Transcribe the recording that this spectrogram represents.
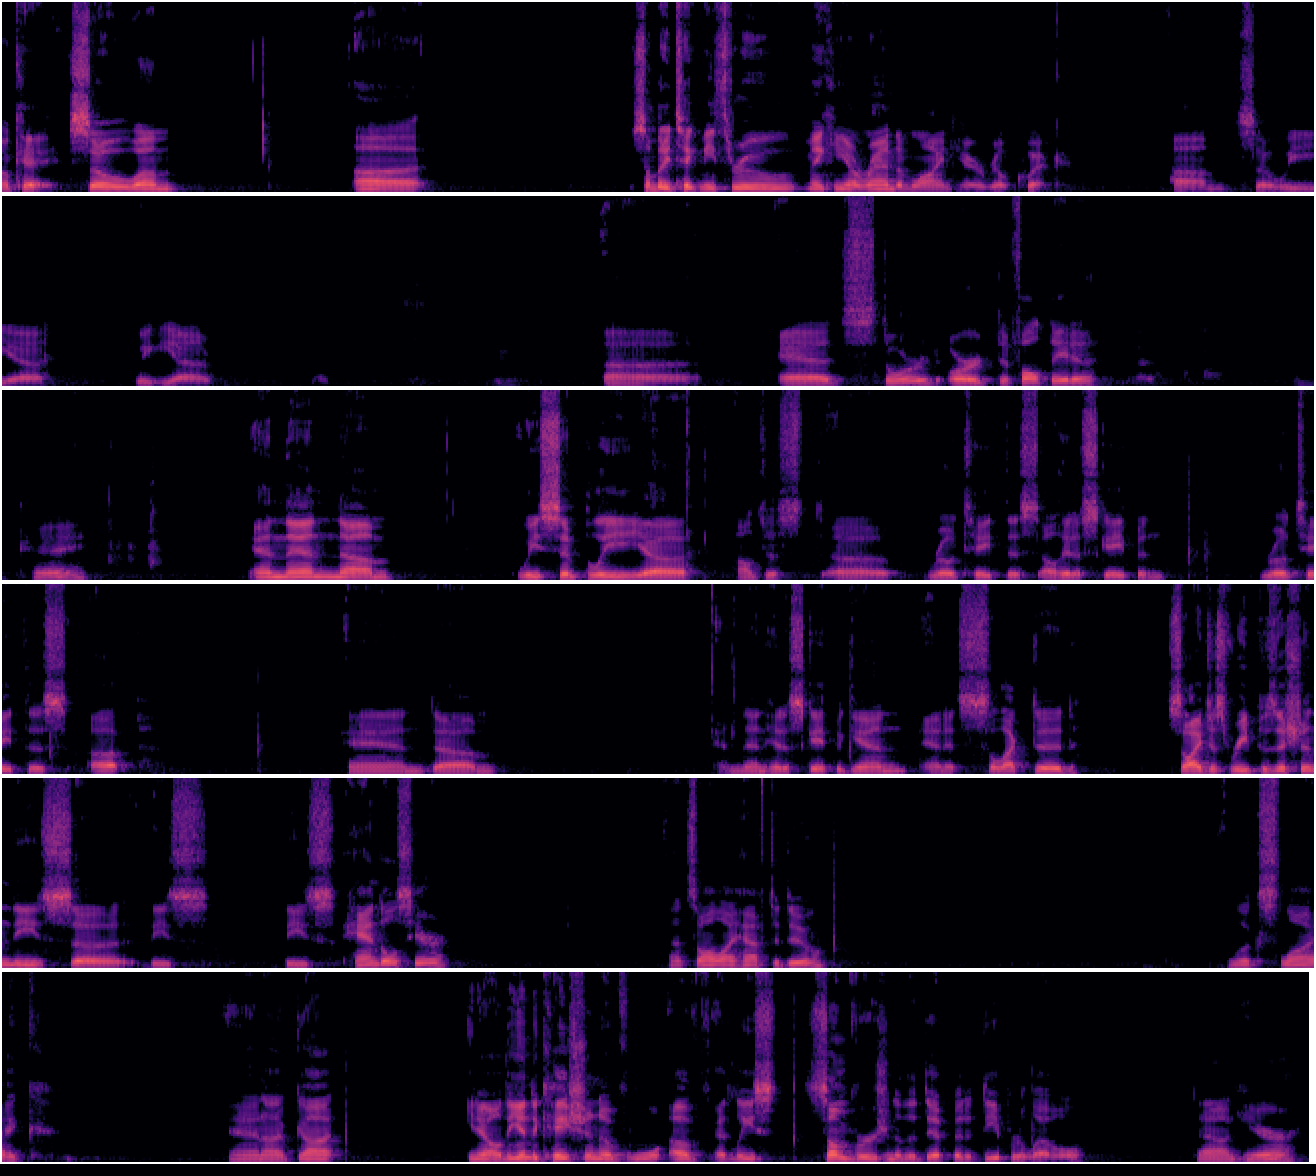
Okay, so um, uh, somebody take me through making a random line here real quick. Um, so we uh, we uh, uh, add stored or default data. Okay, and then um, we simply uh, I'll just uh, rotate this. I'll hit escape and rotate this up, and um, and then hit escape again, and it's selected. So I just reposition these uh, these these handles here. That's all I have to do. Looks like, and I've got, you know, the indication of of at least some version of the dip at a deeper level down here.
